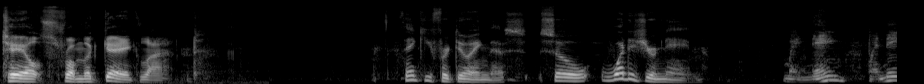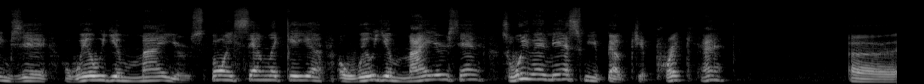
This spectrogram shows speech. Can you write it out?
Tales from the Gangland. Thank you for doing this. So, what is your name? My name? My name's uh, William Myers. Don't I sound like a, uh, a William Myers, huh? So what do you want to ask me about, you prick, huh? Uh,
